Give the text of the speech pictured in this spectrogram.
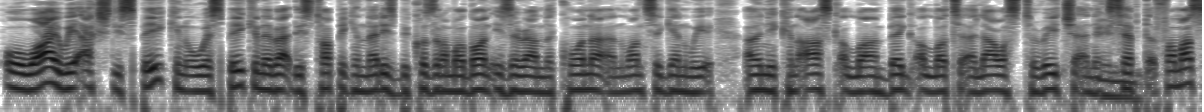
or why we're actually speaking or we're speaking about this topic, and that is because Ramadan is around the corner. And once again, we only can ask Allah and beg Allah to allow us to reach it and accept it from us.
